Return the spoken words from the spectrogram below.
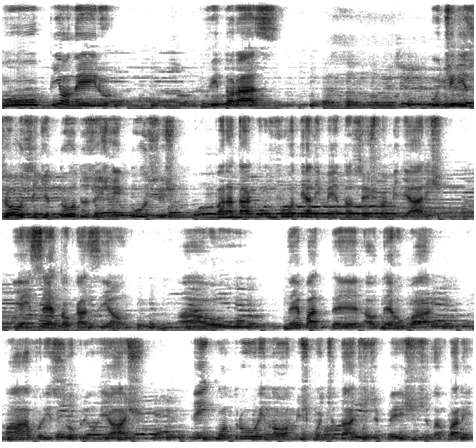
O pioneiro Vitorazzi utilizou-se de todos os recursos para dar conforto e alimento aos seus familiares e, em certa ocasião, ao, debater, ao derrubar uma árvore sobre um riacho, encontrou enormes quantidades de peixes de lambaris.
